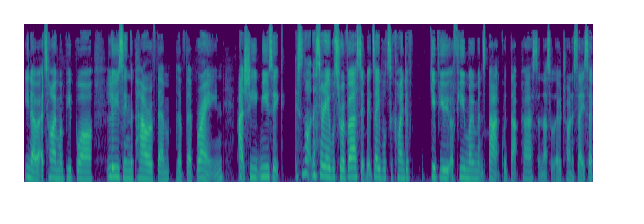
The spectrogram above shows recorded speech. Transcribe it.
you know at a time when people are losing the power of them of their brain, actually music it's not necessarily able to reverse it, but it's able to kind of give you a few moments back with that person. That's what they were trying to say. So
